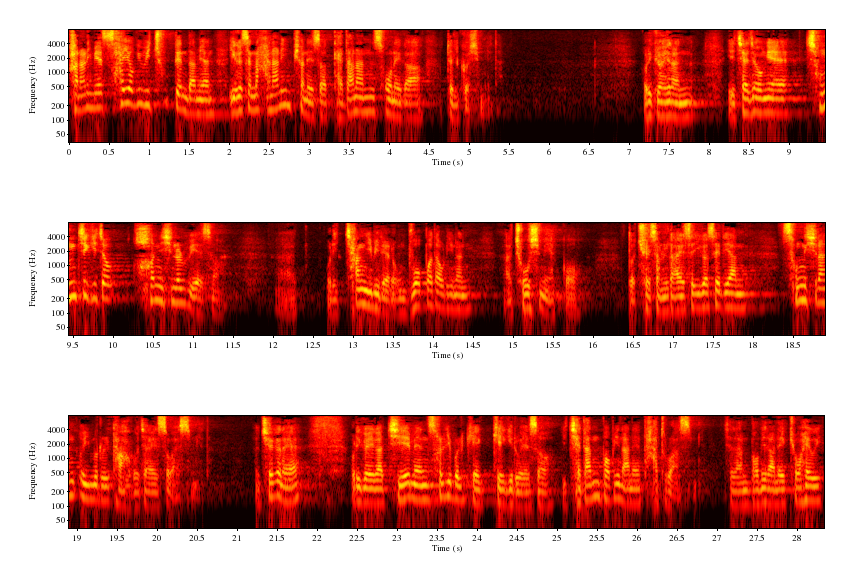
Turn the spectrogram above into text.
하나님의 사역이 위축된다면 이것은 하나님 편에서 대단한 손해가 될 것입니다. 우리 교회는 이 재정의 정직이적 헌신을 위해서 어, 우리 창립 이래로 무엇보다 우리는 어, 조심했고 또 최선을 다해서 이것에 대한 성실한 의무를 다하고자 해서 왔습니다. 최근에 우리 교회가 지혜맨 설립을 계기로 해서 재단 법인 안에 다 들어왔습니다. 재단 법인 안에 교회의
